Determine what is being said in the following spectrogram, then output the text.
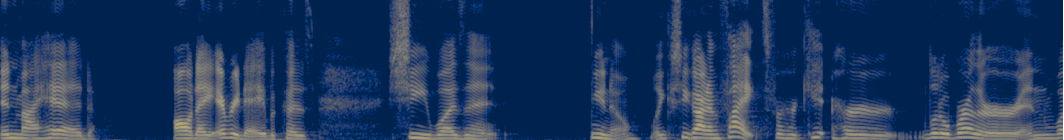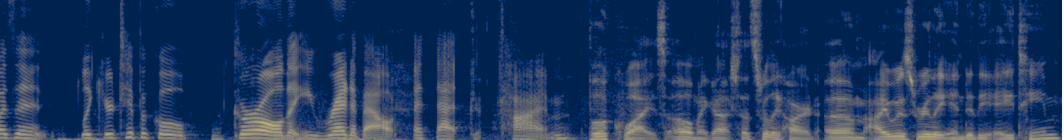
in my head all day, every day, because she wasn't, you know, like she got in fights for her kid, her little brother, and wasn't like your typical girl that you read about at that time? Book wise, oh my gosh, that's really hard. Um, I was really into the A Team.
